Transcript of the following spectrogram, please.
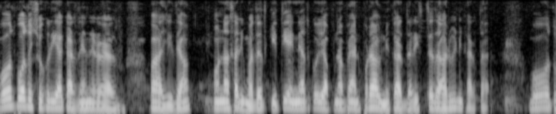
ਬਹੁਤ ਬਹੁਤ ਸ਼ੁਕਰੀਆ ਕਰਦੇ ਨੇ ਰੋਇਲ ਭਾਜੀ ਦਾ। ਉਹਨਾਂ ਸਾਡੀ ਮਦਦ ਕੀਤੀ ਇੰਨਾ ਤਾਂ ਕੋਈ ਆਪਣਾ ਭੈਣ ਭਰਾ ਵੀ ਨਹੀਂ ਕਰਦਾ ਰਿਸ਼ਤੇਦਾਰ ਵੀ ਨਹੀਂ ਕਰਦਾ। ਬਹੁਤ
